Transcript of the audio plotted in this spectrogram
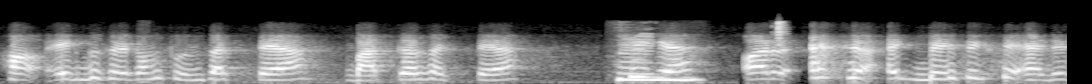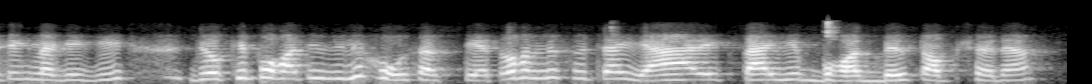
हाँ एक दूसरे को हम सुन सकते हैं बात कर सकते हैं। ठीक है और एक बेसिक से एडिटिंग लगेगी जो कि बहुत इजीली हो सकती है। तो हमने सोचा यार एक था ये बहुत बेस्ट ऑप्शन है।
